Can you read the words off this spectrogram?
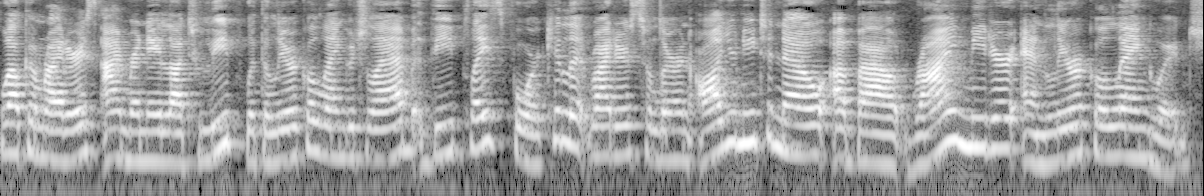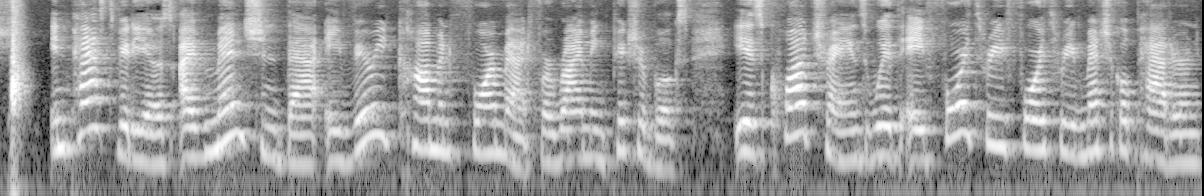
Welcome writers, I'm Renee Latulippe with the Lyrical Language Lab, the place for Kidlit writers to learn all you need to know about rhyme, meter, and lyrical language. In past videos, I've mentioned that a very common format for rhyming picture books is quatrains with a 4-3-4-3 metrical pattern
